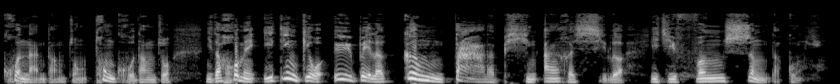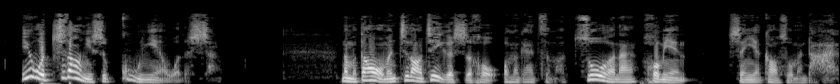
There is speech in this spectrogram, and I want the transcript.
困难当中、痛苦当中，你在后面一定给我预备了更大的平安和喜乐，以及丰盛的供应，因为我知道你是顾念我的神。那么，当我们知道这个时候，我们该怎么做呢？后面神也告诉我们答案：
